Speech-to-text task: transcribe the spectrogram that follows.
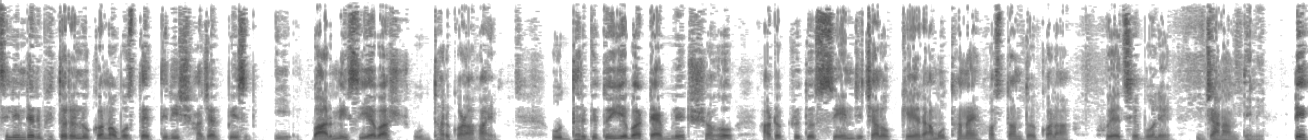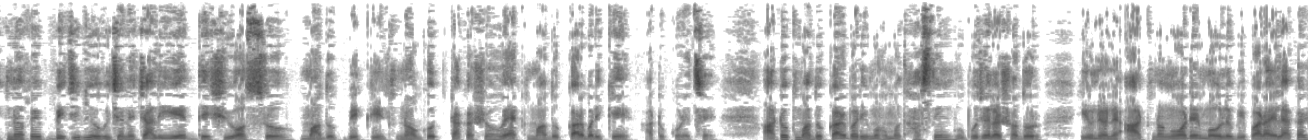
সিলিন্ডারের ভিতরে লুকানো অবস্থায় তিরিশ হাজার পিস বার্মিস ইয়াবা উদ্ধার করা হয়। উদ্ধারকৃত ইয়েবা ট্যাবলেট সহ আটককৃত সিএনজি চালককে রামু থানায় হস্তান্তর করা হয়েছে বলে জানান তিনি। টেকনাফে বিজিবি অভিযানে চালিয়ে দেশীয় অস্ত্র, মাদক বিক্রির নগদ টাকাসহ এক মাদক কারবারিকে আটক করেছে। আটক মাদক কারবারি মোহাম্মদ হাসিম উপজেলা সদর ইউনিয়নের আট নং ওয়ার্ডের মৌলভীপাড়া এলাকার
